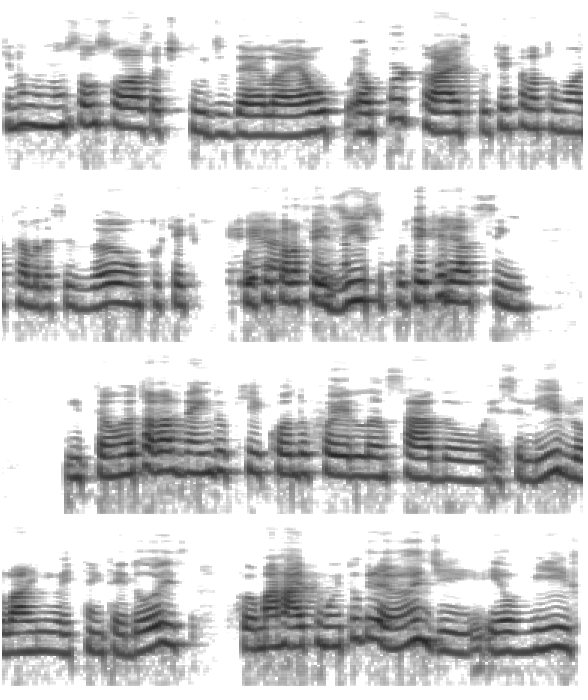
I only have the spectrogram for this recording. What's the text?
que não, não são só as atitudes dela, é o, é o por trás, por que, que ela tomou aquela decisão, por que, por que, que ela fez isso, por que, que ele é assim. Então, eu estava vendo que quando foi lançado esse livro, lá em 82, foi uma hype muito grande. Eu vi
